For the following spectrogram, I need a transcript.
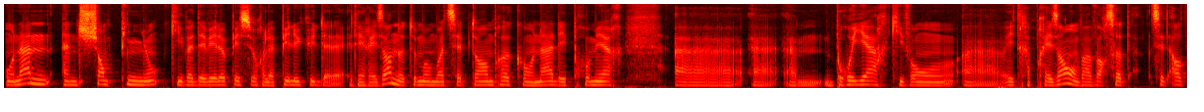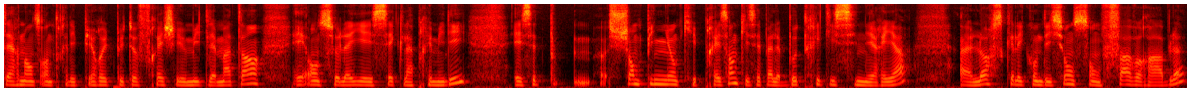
on a un, champignon qui va développer sur la pellicule des raisins, notamment au mois de septembre, quand on a les premières euh, euh, euh, brouillards qui vont être présents. On va avoir cette, alternance entre les périodes plutôt fraîches et humides le matin et ensoleillées et secs l'après-midi. Et ce champignon qui est présent, qui s'appelle Botrytis cinerea, lorsque les conditions sont favorables,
